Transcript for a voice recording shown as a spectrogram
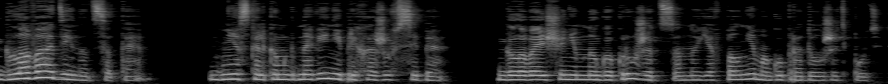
Глава одиннадцатая. Несколько мгновений прихожу в себя. Голова еще немного кружится, но я вполне могу продолжить путь.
